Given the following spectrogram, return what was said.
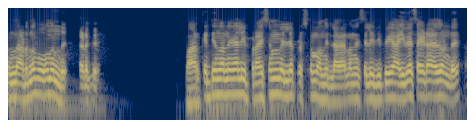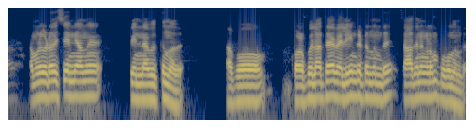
നടന്നു പോകുന്നുണ്ട് ഇടയ്ക്ക്. മാർക്കറ്റ് എന്ന് പറഞ്ഞാൽ ഇപ്രാവശ്യം വലിയ പ്രശ്നം വന്നില്ല. കാരണം എന്ന് വെച്ചാൽ ഇതിപ്പോൾ ഹൈവേ സൈഡ് ആയതുകൊണ്ട് നമ്മൾ ഇവിടെ വെച്ച് തന്നെയാണ് പിന്നെ വിൽക്കുന്നത്. അപ്പോൾ കുഴപ്പമില്ലാത്ത വിലയും കിട്ടുന്നുണ്ട്. സാധനങ്ങളും പോകുന്നുണ്ട്.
